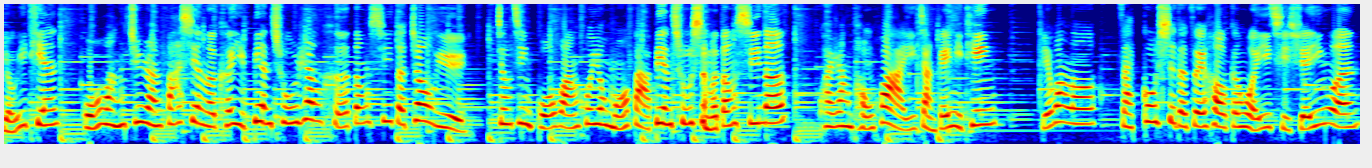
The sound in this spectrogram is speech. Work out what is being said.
有一天，国王居然发现了可以变出任何东西的咒语。究竟国王会用魔法变出什么东西呢？快让童话阿姨讲给你听！别忘喽，在故事的最后跟我一起学英文。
